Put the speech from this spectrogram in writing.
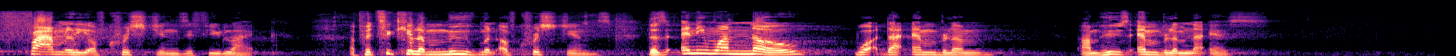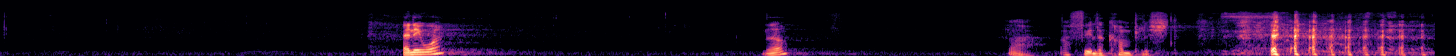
family of Christians, if you like, a particular movement of Christians. Does anyone know what that emblem, um, whose emblem that is? Anyone? No? Ah, I feel accomplished.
